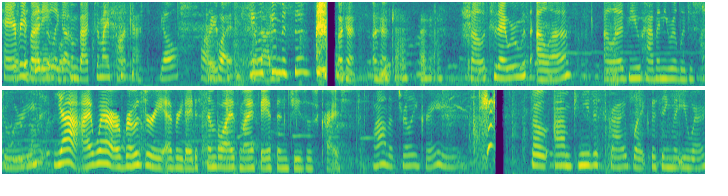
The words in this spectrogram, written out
Hey everybody, really good. welcome back to my podcast. Y'all, Be quiet. Hey, what's good, Miss Sim? Okay, okay. Okay, okay. So today we're with Ella. Ella, do you have any religious jewelry? Yeah, I wear a rosary every day to symbolize my faith in Jesus Christ. Wow, that's really great. So, um, can you describe like the thing that you wear?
